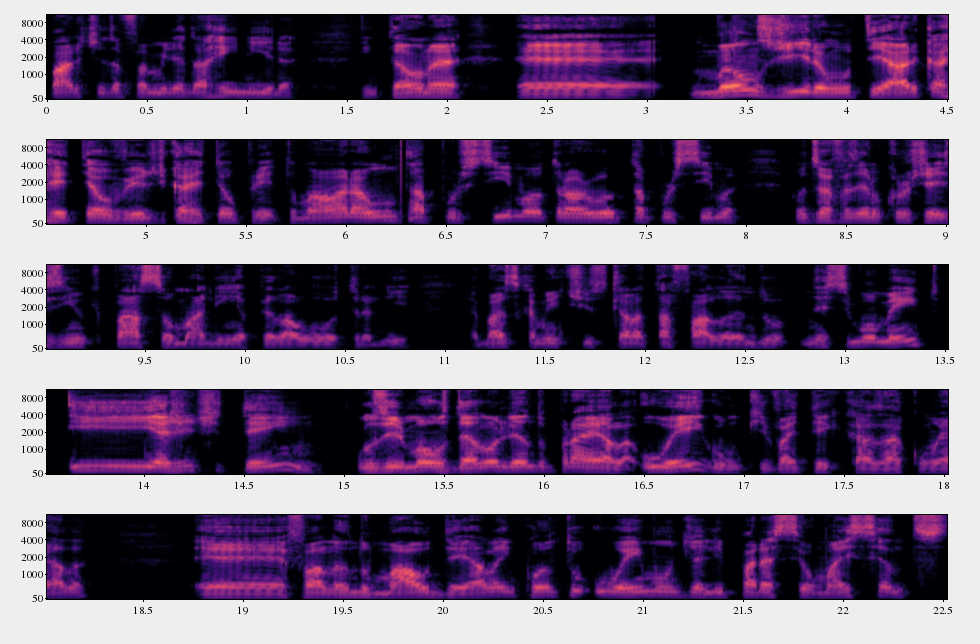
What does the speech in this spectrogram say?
parte da família da Reinira. Então, né, é, mãos giram o tear, carretel verde, carretel preto. Uma hora um tá por cima, outra hora o outro tá por cima, quando você vai fazendo um crochêzinho que passa uma linha pela outra ali. É basicamente isso que ela tá falando nesse momento. E a gente tem os irmãos dela olhando para ela. O Aegon, que vai ter que casar com ela, é, falando mal dela, enquanto o Aemond ali parece ser o mais, sens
